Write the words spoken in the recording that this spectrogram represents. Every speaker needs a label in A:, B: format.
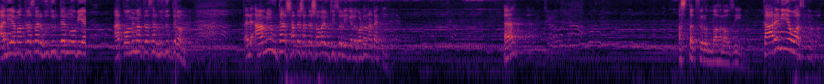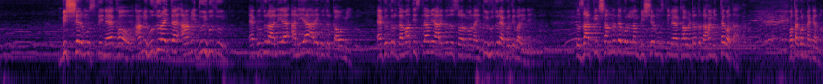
A: আলিয়া মাদ্রাসার হুজুরদের নবী আর কমি মাদ্রাসার হুজুরদের তাহলে আমি উঠার সাথে সাথে সবাই উঠি চলে গেল, ঘটনাটা কি? হ্যাঁ? কারে নিয়ে ওয়াজ করব? বিশ্বের মুসলিম এক হও। আমি হুজুর আইতে, আমি দুই হুজুর। এক হুজুর আলিয়া আলিয়া আর এক হুজুর কাউমি এক হুজুর জামাত ইসলামী আর এক হুজুর সরমনাই। দুই হুজুর এক হতে পারি নাই। তো জাতির সামনেতে বললাম, বিশ্বের মুসলিম এক হও, এটা তো ডাহা মিথ্যা কথা। কথা কর না কেন?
